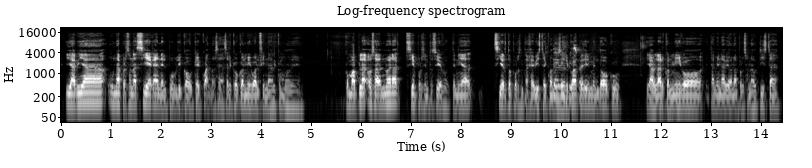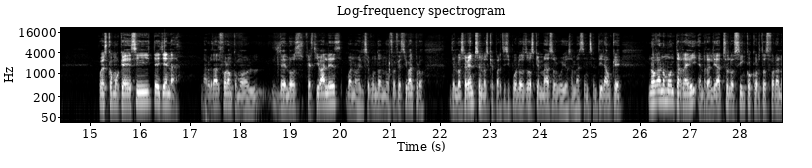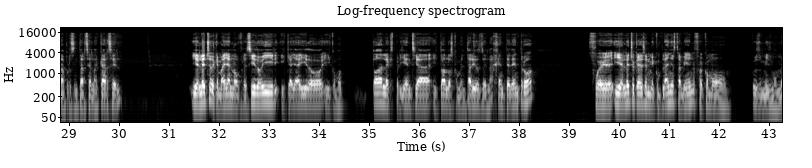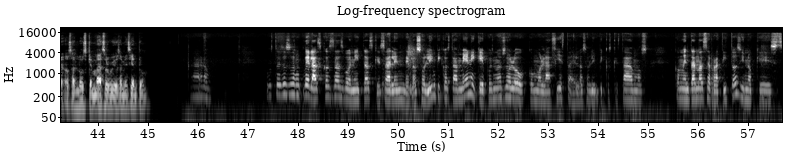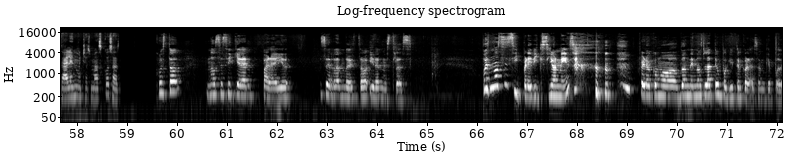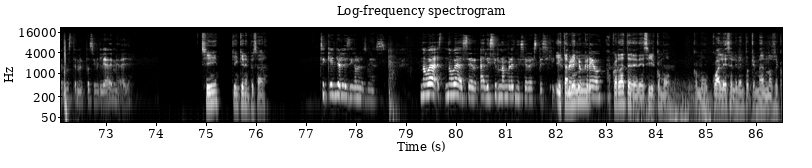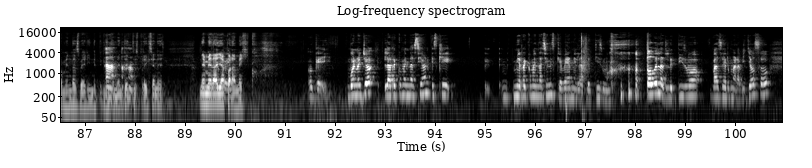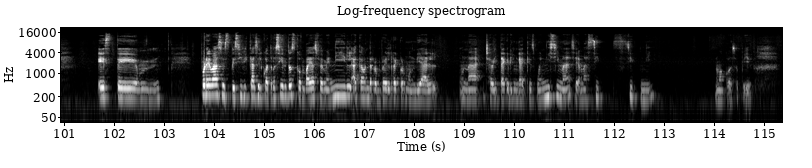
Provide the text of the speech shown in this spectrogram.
y había una persona ciega en el público que cuando se acercó conmigo al final como de como o sea, no era 100% ciego, tenía cierto porcentaje de vista y cuando se acercó a pedirme el docu y a hablar conmigo, también había una persona autista pues como que sí te llena. La verdad fueron como de los festivales, bueno, el segundo no fue festival, pero de los eventos en los que participó los dos que más orgulloso me hacen sentir, aunque no ganó Monterrey, en realidad solo cinco cortos fueron a presentarse a la cárcel. Y el hecho de que me hayan ofrecido ir y que haya ido y como toda la experiencia y todos los comentarios de la gente dentro fue y el hecho que es en mi cumpleaños también fue como pues mis o sea, los que más orgulloso me siento. Claro. Justo esas son de las cosas bonitas que salen de los Olímpicos también y que pues no es solo como la fiesta de los Olímpicos que estábamos comentando hace ratito, sino que salen muchas más cosas. Justo, no sé si quieran para ir cerrando esto, ir a nuestras pues no sé si predicciones, pero como donde nos late un poquito el corazón que podemos tener posibilidad de medalla. Sí, ¿quién quiere empezar? Sí, ¿quién yo les digo los míos. No voy a, no voy a, hacer, a decir nombres ni ser específicos, y también, pero yo creo... Acuérdate de decir como, como cuál es el evento que más nos recomiendas ver independientemente de ah, tus predicciones de medalla para México. Ok. Bueno, yo la recomendación es que mi recomendación es que vean el atletismo. Todo el atletismo va a ser maravilloso. Este pruebas específicas el 400 con vallas femenil, acaban de romper el récord mundial una chavita gringa que es buenísima, se llama Sydney. No me acuerdo su apellido.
